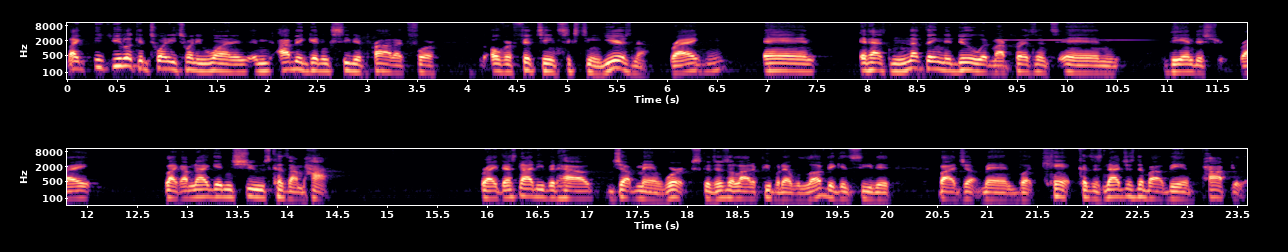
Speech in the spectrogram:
like, you- look at 2021, and, and I've been getting seated product for over 15, 16 years now, right? Mm-hmm. And it has nothing to do with my presence in the industry, right? Like, I'm not getting shoes because I'm hot, right? That's not even how Jumpman works because there's a lot of people that would love to get seated by Jumpman but can't because it's not just about being popular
